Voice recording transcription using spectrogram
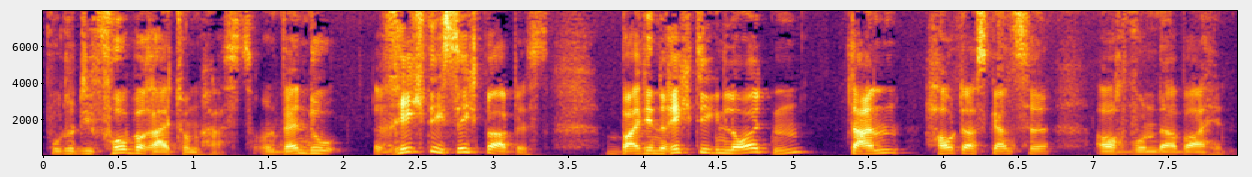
wo du die Vorbereitung hast. Und wenn du richtig sichtbar bist bei den richtigen Leuten, dann haut das Ganze auch wunderbar hin.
